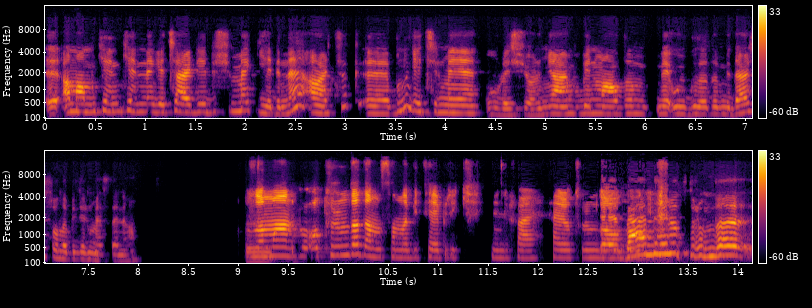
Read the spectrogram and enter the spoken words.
e, aman bu kendi kendine geçer diye düşünmek yerine artık e, bunu geçirmeye uğraşıyorum. Yani bu benim aldığım ve uyguladığım bir ders olabilir mesela. O zaman bu oturumda da mı sana bir tebrik Nilüfer? Her oturumda ee, olduğu Ben gibi. her oturumda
